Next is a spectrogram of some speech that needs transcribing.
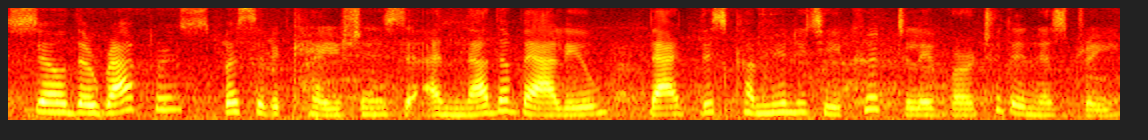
So the reference specification is another value that this community could deliver to the industry.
